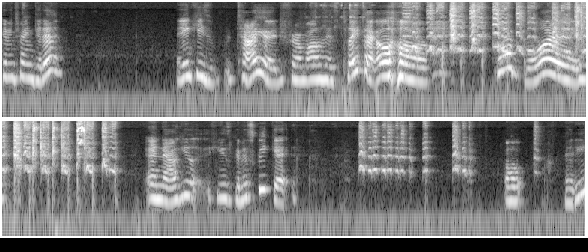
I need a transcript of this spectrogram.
gonna try and get it? I think he's tired from all his playtime. Oh, good boy. And now he he's gonna squeak it. Oh, ready?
